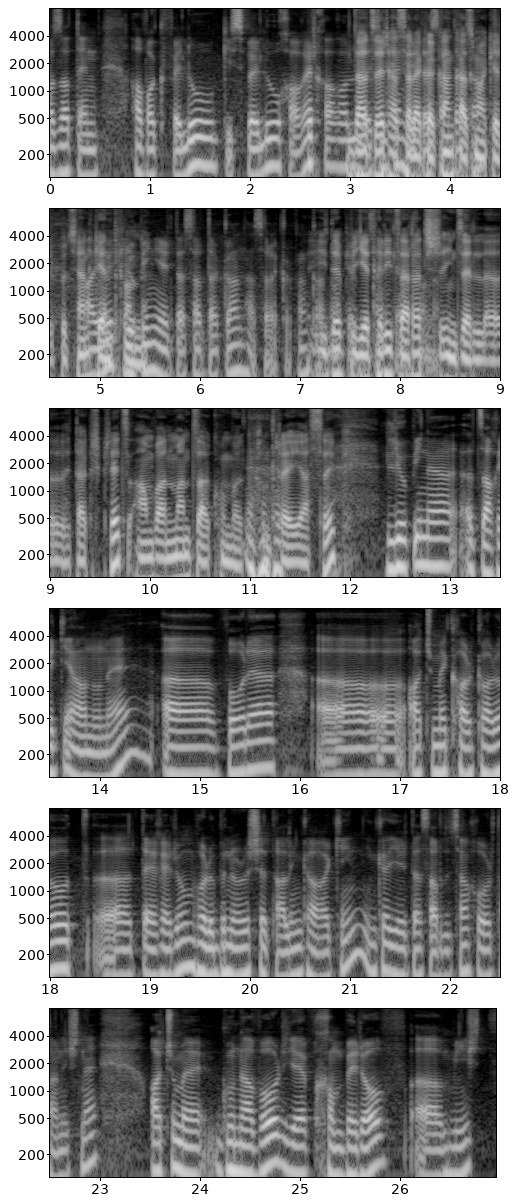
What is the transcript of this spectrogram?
ազատ են հավաքվելու, կիսվելու, խաղեր խաղալու, դա ձեր հասարակական կազմակերպության կենտրոնն է։ Այո, երիտասարդական հասարակական կազմակերպություն։ Իդեպ եթերից առաջ ինձ էլ հետաքրքրեց անվանման ցակումը, խնդրեի ասեք։ Լյուպինը ծաղիկի անուն է, որը աճում է քարքարոտ տեղերում, որը բնորոշ է Տալին քաղաքին, ինքը երիտասարդության խորհրդանիշն է, աճում է գունավոր եւ խմբերով միշտ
